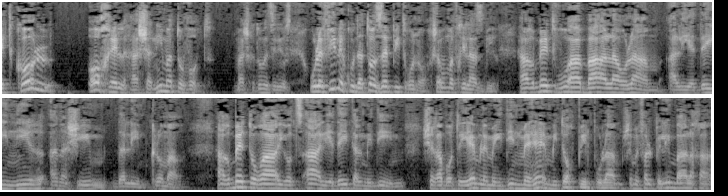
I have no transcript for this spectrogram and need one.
את כל אוכל השנים הטובות. מה שכתוב אצל יוסף. ולפי נקודתו זה פתרונו. עכשיו הוא מתחיל להסביר. הרבה תבואה באה לעולם על ידי ניר אנשים דלים. כלומר, הרבה תורה יוצאה על ידי תלמידים שרבותיהם למי דין מהם מתוך פלפולם, שמפלפלים בהלכה.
